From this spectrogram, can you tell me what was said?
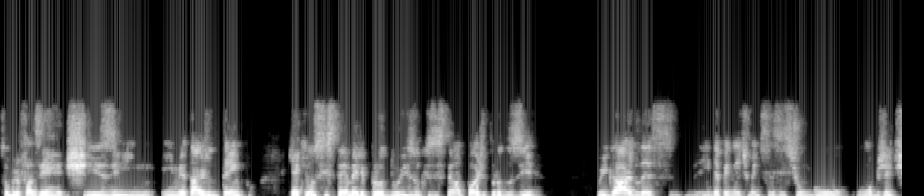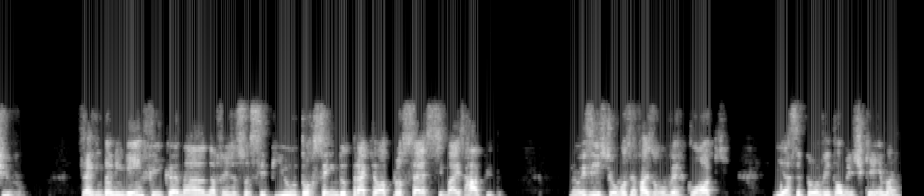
sobre fazer X em, em metade do tempo, que é que um sistema ele produz o que o sistema pode produzir. Regardless, independentemente se existe um goal, um objetivo. Certo? Então ninguém fica na, na frente da sua CPU torcendo para que ela processe mais rápido. Não existe. Ou você faz um overclock e a CPU eventualmente queima,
